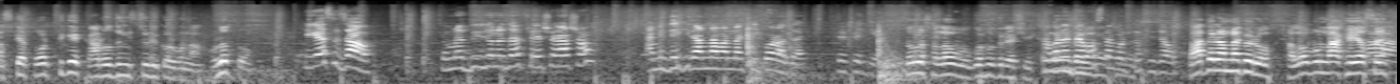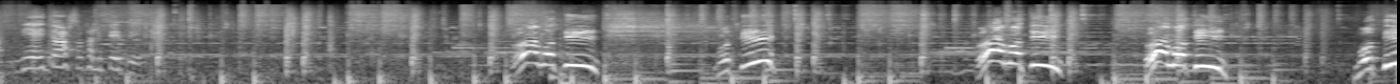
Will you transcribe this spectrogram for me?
আজকের পর থেকে কারও জিনিস চুরি করব না হলো তো? ঠিক আছে যাও। তোমরা দুইজনে যা ফ্রেশ হয়ে আসো আমি দেখি রান্না বান্না কি করা যায়। পেঁপে দিয়া। চলো শালা বাবু গোসল করে আসি। খাবারের ব্যবস্থা করতেছি যাও। তাতে রান্না করো শালা বাবু না খেয়ে আছে। হ্যাঁ, নিয়েই তো আসছো খালি পেঁপে। ও মতি! মতি! ও মতি! ও মতি! মতি!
